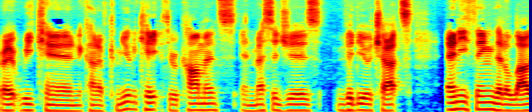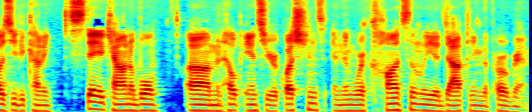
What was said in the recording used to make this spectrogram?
right? We can kind of communicate through comments and messages, video chats, anything that allows you to kind of stay accountable um, and help answer your questions. And then we're constantly adapting the program.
